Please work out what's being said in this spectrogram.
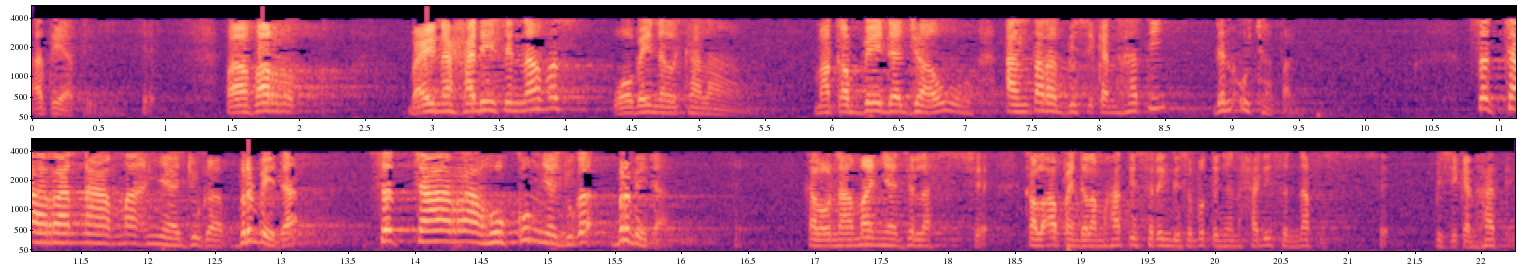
Hati-hati. Fafar baina hadisin nafas wa bainal kalam. Maka beda jauh antara bisikan hati dan ucapan. Secara namanya juga berbeda. Secara hukumnya juga berbeda. Kalau namanya jelas kalau apa yang dalam hati sering disebut dengan hadis nafs. bisikan hati.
